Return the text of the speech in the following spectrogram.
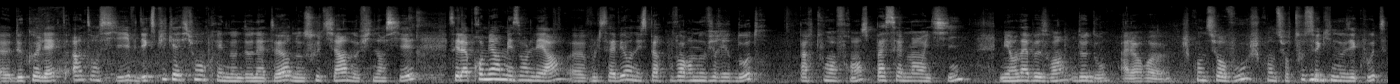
euh, de collecte intensive, d'explications auprès de nos donateurs, nos soutiens, nos financiers. C'est la première maison de Léa. Euh, vous le savez, on espère pouvoir en ouvrir d'autres partout en France, pas seulement ici, mais on a besoin de dons. Alors, euh, je compte sur vous, je compte sur tous ceux qui nous écoutent.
